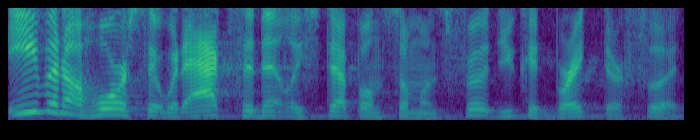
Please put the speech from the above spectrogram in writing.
Even a horse that would accidentally step on someone's foot, you could break their foot.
